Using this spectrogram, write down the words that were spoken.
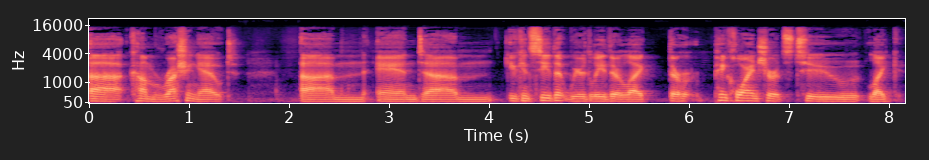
uh, come rushing out um, and you can see that weirdly they're like they're pink Hawaiian shirts to like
